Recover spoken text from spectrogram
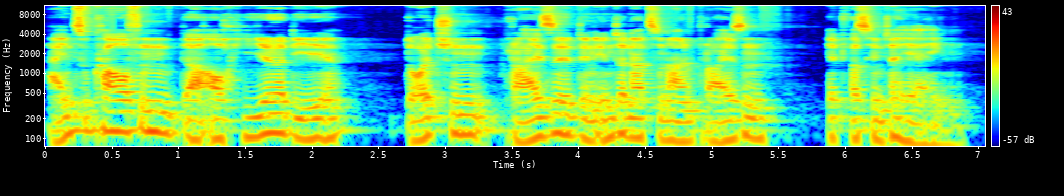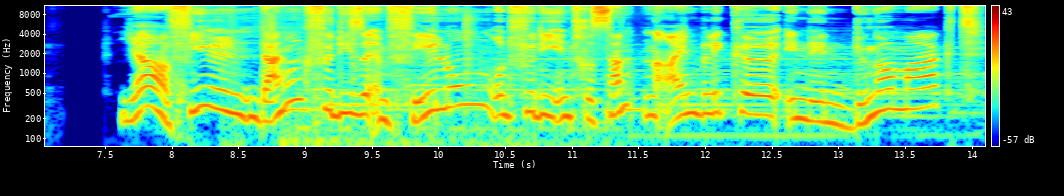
einzukaufen, da auch hier die deutschen Preise den internationalen Preisen etwas hinterherhängen. Ja, vielen Dank für diese Empfehlung und für die interessanten Einblicke in den Düngermarkt.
